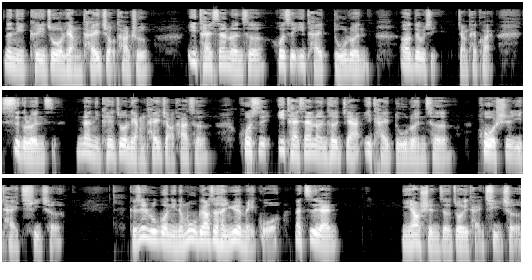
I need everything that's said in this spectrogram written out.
那你可以做两台脚踏车。一台三轮车或是一台独轮，呃，对不起，讲太快，四个轮子，那你可以做两台脚踏车，或是一台三轮车加一台独轮车，或是一台汽车。可是如果你的目标是横越美国，那自然你要选择做一台汽车。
